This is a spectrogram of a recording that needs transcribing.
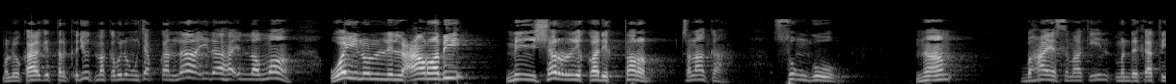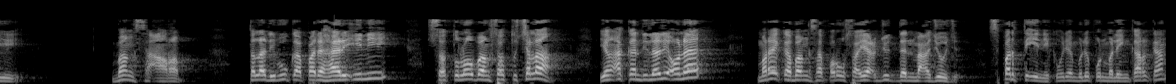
beliau kaget terkejut maka beliau mengucapkan la ilaha illallah. Wailun lil arabi min syarri qad. Celaka. Sungguh Naam bahaya semakin mendekati bangsa Arab. Telah dibuka pada hari ini suatu lubang, suatu celah yang akan dilalui oleh mereka bangsa perusa Ya'jud dan Ma'juj. Seperti ini. Kemudian beliau pun melingkarkan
